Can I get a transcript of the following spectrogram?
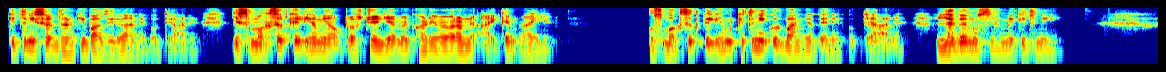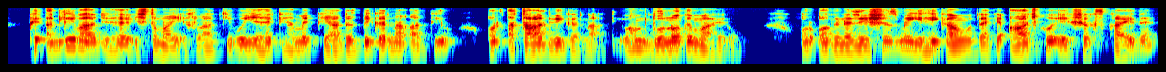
कितनी सरधड़ की बाजी लगाने को तैयार हैं। जिस मकसद के लिए हम यहाँ पे ऑस्ट्रेलिया में खड़े हुए और हमने आइकन बनाई है उस मकसद के लिए हम कितनी कुर्बानियाँ देने को तैयार हैं? लगन उससे हमें कितनी है? फिर अगली बात जो है इज्तमाही अखलाक की, वो ये है कि हमें क्यादत भी करना आती हो और अताद भी करना आती हो। हम दोनों के माहिर हों। और ऑर्गेनाइजेशंस में यही काम होता है कि आज को एक शख्स कायद है,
